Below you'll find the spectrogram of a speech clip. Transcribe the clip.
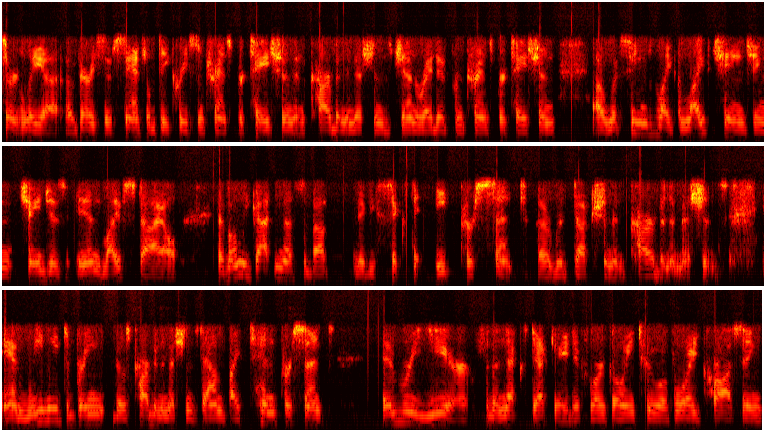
certainly a, a, very substantial decrease in transportation and carbon emissions generated from transportation. Uh, what seems like life changing changes in lifestyle have only gotten us about maybe 6 to 8 percent uh, reduction in carbon emissions. And we need to bring those carbon emissions down by 10 percent every year for the next decade if we're going to avoid crossing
